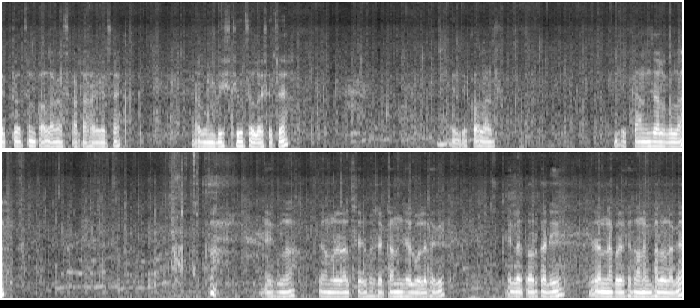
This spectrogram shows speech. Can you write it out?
দেখতে পাচ্ছেন কলা গাছ কাটা হয়ে গেছে এবং বৃষ্টিও চলে এসেছে। এই যে কলার যে কানজালগুলা, এগুলা আমরা রাজশাহী ভাষায় কানজাল বলে থাকি। এগুলা তরকারি, রান্না করে খেতে অনেক ভালো লাগে।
